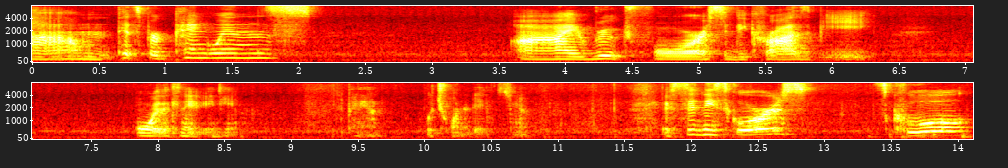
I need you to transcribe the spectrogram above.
um, Pittsburgh Penguins, I root for Sidney Crosby or the Canadian team, depending on which one it is. You know, if Sidney scores, it's cool.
